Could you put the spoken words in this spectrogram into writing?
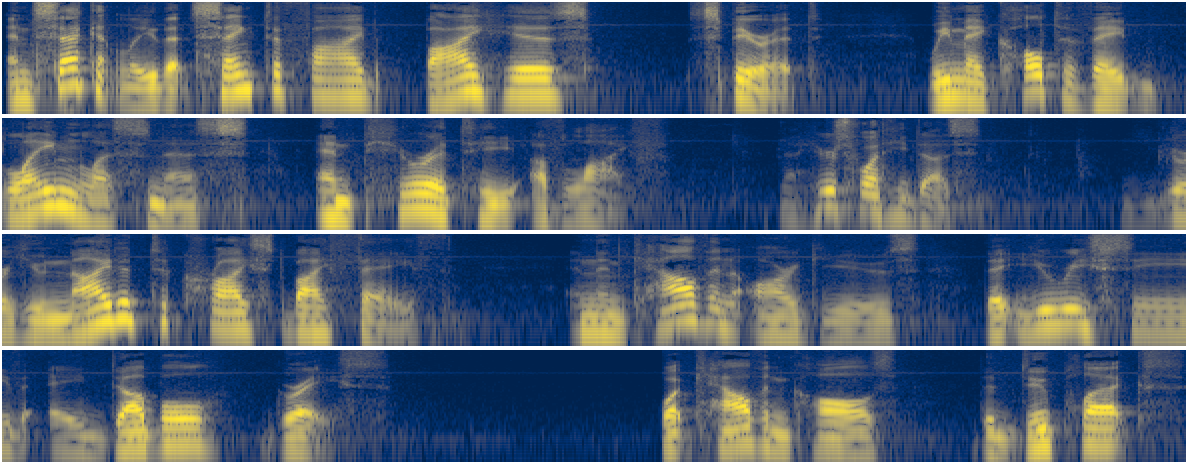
And secondly, that sanctified by His Spirit, we may cultivate blamelessness and purity of life. Now, here's what he does you're united to Christ by faith, and then Calvin argues that you receive a double grace. What Calvin calls the duplex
